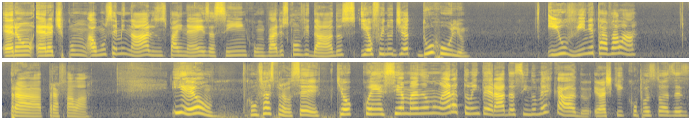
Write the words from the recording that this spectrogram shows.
Eram, era tipo um- alguns seminários, uns painéis, assim, com vários convidados. E eu fui no dia do Julio. E o Vini estava lá pra, pra falar. E eu, confesso pra você, que eu conhecia, mas eu não era tão inteirada assim do mercado. Eu acho que compositor às vezes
